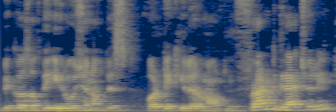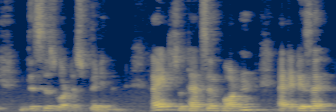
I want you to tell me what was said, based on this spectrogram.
Because of the erosion of this particular mountain front gradually, this is what is pediment, right? So that's important that it is a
